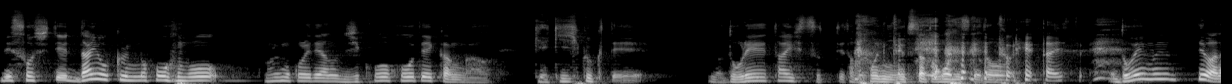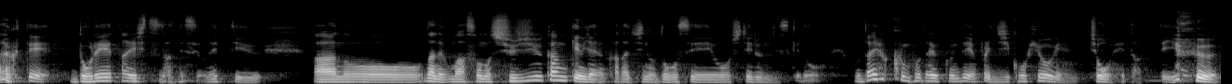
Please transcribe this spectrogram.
で、そして、ダヨ君の方も、これもこれであの、自己肯定感が激低くて、まあ、奴隷体質って多分本人言ってたと思うんですけど、奴隷体質。ド M ではなくて、奴隷体質なんですよねっていう。あのなんで、まあその主従関係みたいな形の同棲をしてるんですけど、大学君も大学君でやっぱり自己表現超下手っていう、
